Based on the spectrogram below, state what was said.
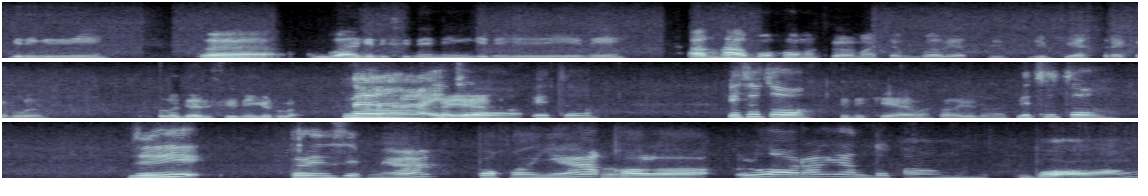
Gini gini uh, eh, gue lagi di sini nih gini gini gini ah enggak bohong segala macam. Gue lihat di GPS tracker lu lu dari sini gitu loh. Nah kayak, itu itu itu tuh. Jadi kayak masalah gitu itu tuh. Jadi prinsipnya pokoknya hmm. kalau lu orang yang tukang bohong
